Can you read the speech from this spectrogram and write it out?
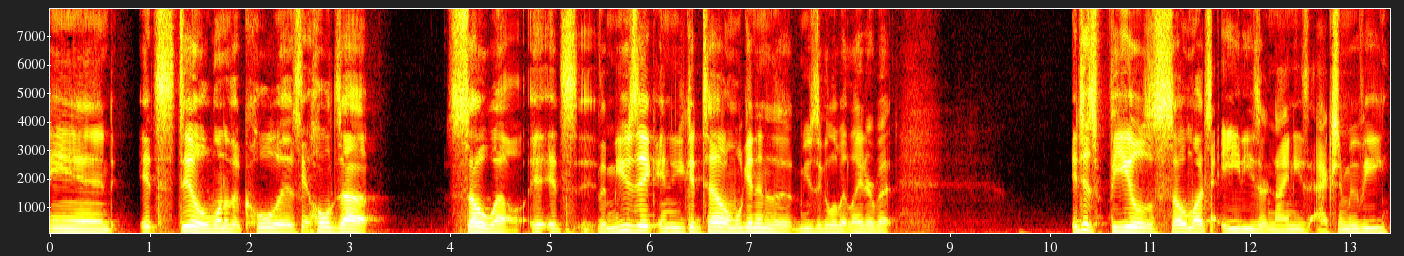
and it's still one of the coolest. It holds up so well. It, it's the music and you can tell and we'll get into the music a little bit later but it just feels so much 80s or 90s action movie.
